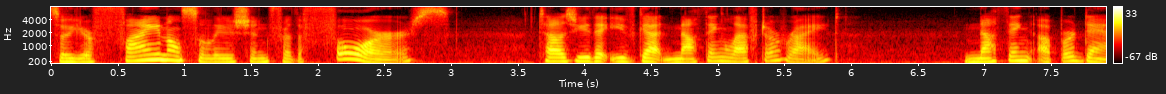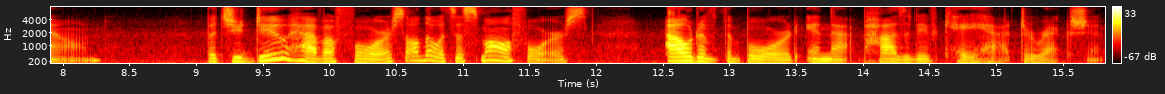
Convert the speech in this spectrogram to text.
So your final solution for the force tells you that you've got nothing left or right, nothing up or down, but you do have a force, although it's a small force, out of the board in that positive k-hat direction.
